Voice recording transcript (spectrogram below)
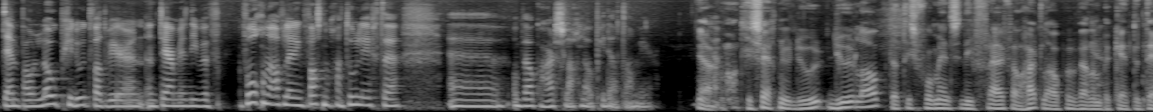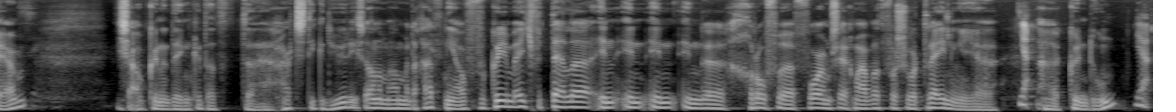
tempo loopje doet, wat weer een, een, term is die we volgende aflevering vast nog gaan toelichten, uh, op welke hartslag loop je dat dan weer? Ja, want je zegt nu duur, duurloop. Dat is voor mensen die vrij veel hardlopen wel een bekende term. Je zou kunnen denken dat het uh, hartstikke duur is allemaal, maar daar gaat het niet over. Kun je een beetje vertellen in, in, in, in de grove vorm, zeg maar, wat voor soort trainingen je Ja. eh, kunt doen? Ja.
